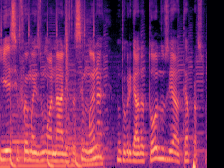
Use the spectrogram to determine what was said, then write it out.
E esse foi mais um análise da semana. Muito obrigado a todos e até a próxima.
